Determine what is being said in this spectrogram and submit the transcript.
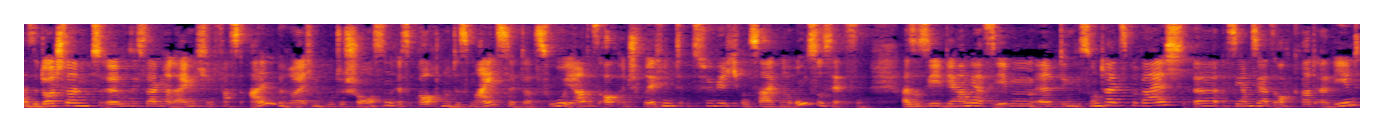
Also Deutschland, äh, muss ich sagen, hat eigentlich in fast allen Bereichen gute Chancen. Es braucht nur das Mindset dazu, ja, das auch entsprechend zügig und zeitnah umzusetzen. Also Sie, wir haben jetzt eben äh, den Gesundheitsbereich. Äh, Sie haben es ja jetzt auch gerade erwähnt.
